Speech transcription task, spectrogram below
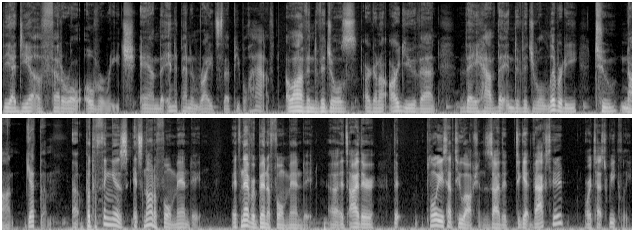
the idea of federal overreach and the independent rights that people have. A lot of individuals are going to argue that they have the individual liberty to not get them. Uh, but the thing is, it's not a full mandate. It's never been a full mandate. Uh, it's either the employees have two options: it's either to get vaccinated or test weekly.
